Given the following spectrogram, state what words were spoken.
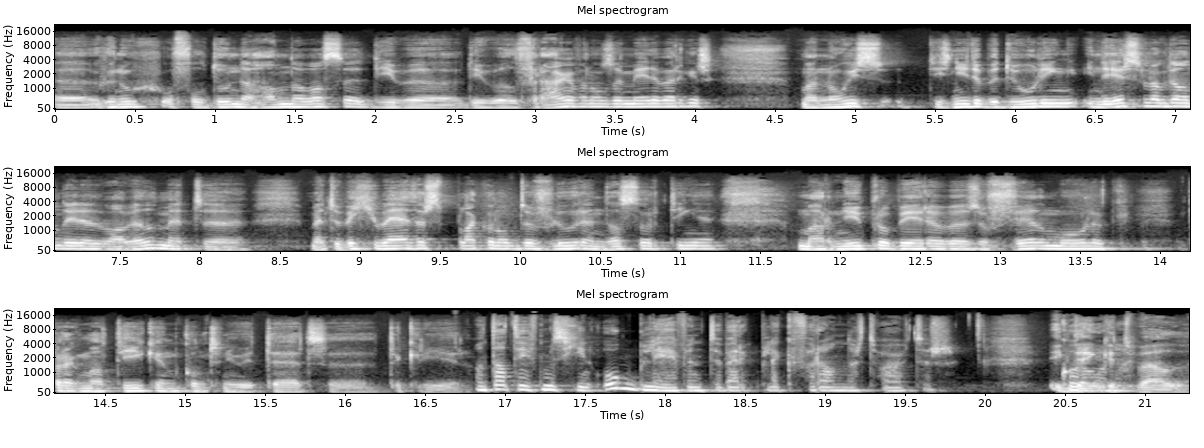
uh, genoeg of voldoende handen wassen, die we, die we wel vragen van onze medewerkers. Maar nog eens, het is niet de bedoeling... In de eerste lockdown deden we dat wel met, uh, met de wegwijzers plakken op de vloer en dat soort dingen. Maar nu proberen we zoveel mogelijk pragmatiek en continuïteit te creëren. Want dat heeft misschien ook blijvend de werkplek veranderd, Wouter. Ik Corona. denk het wel.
